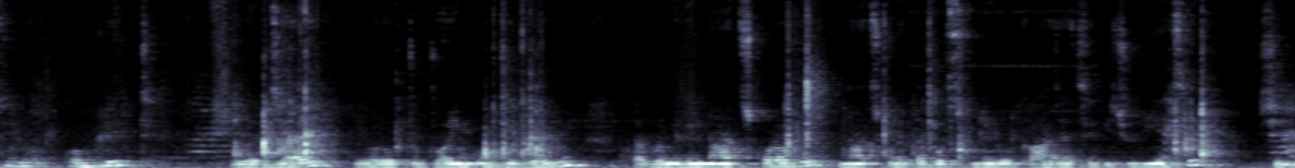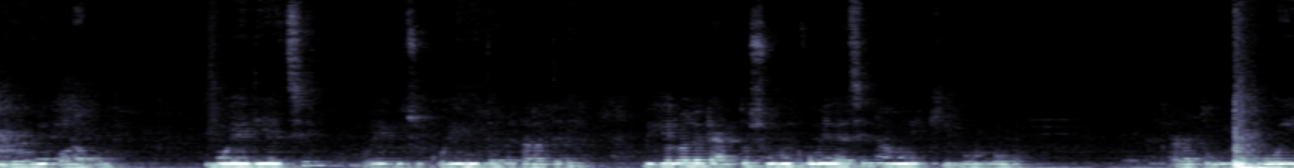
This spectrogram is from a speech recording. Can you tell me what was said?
চলো কমপ্লিট এবার যাই, এবার একটু ড্রয়িং করতে করব তারপর আমি নাচ করাবো, নাচ করে তারপর স্কুলের ওর কাজ আছে, কিছু দিয়েছে, সেগুলো আমি করাবো। বইয়ে দিয়েছে, বইয়ে কিছু করিয়ে নিতে হবে তাড়াতাড়ি। বিকেলবেলাটা এত সময় কমে গেছে না, আমি কী বলব? আর এতগুলো বই।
